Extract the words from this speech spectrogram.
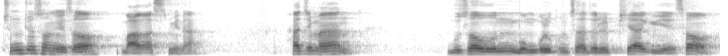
충주성에서 막았습니다. 하지만 무서운 몽골 군사들을 피하기 위해서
